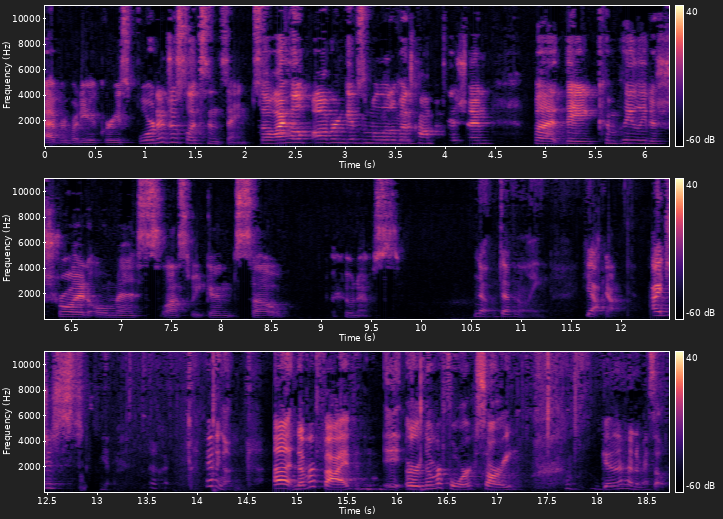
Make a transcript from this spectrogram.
Everybody agrees. Florida just looks insane. So I hope Auburn gives them a little bit of mm-hmm. competition, but they completely destroyed Ole Miss last weekend. So who knows? No, definitely. Yeah. Yeah. I just yeah. Okay. Moving on. Uh number 5 eh, or number 4, sorry. Getting ahead of myself.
